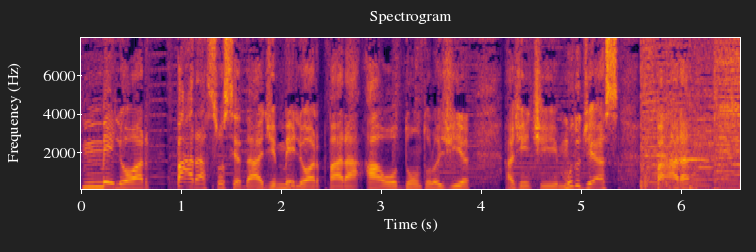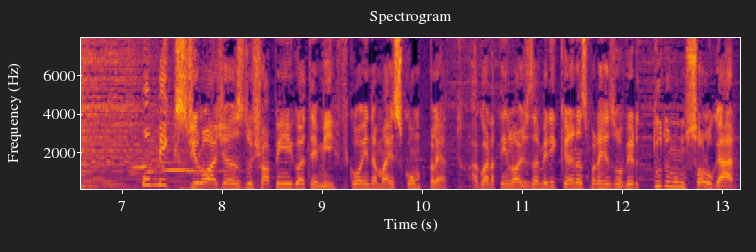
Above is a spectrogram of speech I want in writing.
melhor para a sociedade, melhor para a odontologia. A gente muda o jazz para o mix de lojas do Shopping Iguatemi ficou ainda mais completo. Agora tem lojas americanas para resolver tudo num só lugar.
